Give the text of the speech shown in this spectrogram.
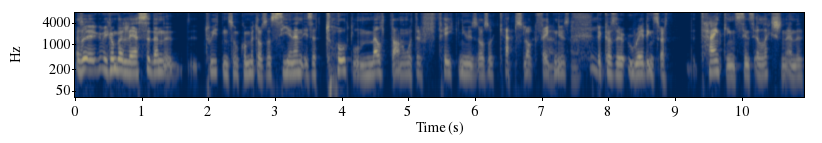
Altså, vi kan bare lese den tweeten som kom ut. altså CNN is a total meltdown with their fake news, altså caps lock fake news, because their ratings are tanking since election and their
